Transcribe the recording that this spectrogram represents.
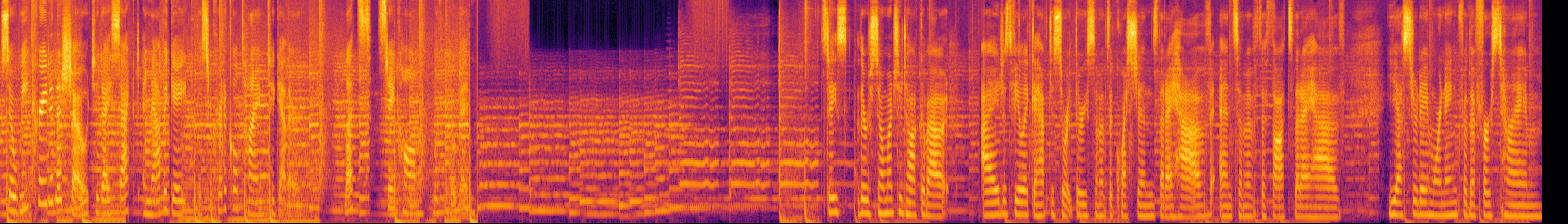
So we created a show to dissect and navigate this critical time together. Let's stay calm with COVID. Stace, there's so much to talk about. I just feel like I have to sort through some of the questions that I have and some of the thoughts that I have. Yesterday morning, for the first time,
